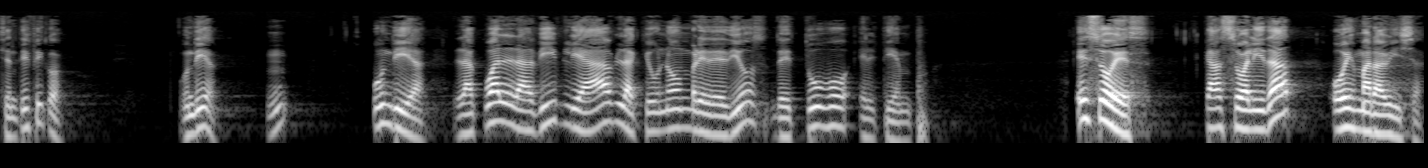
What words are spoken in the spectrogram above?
científico. Un día. Un día la cual la Biblia habla que un hombre de Dios detuvo el tiempo. ¿Eso es casualidad o es maravilla?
